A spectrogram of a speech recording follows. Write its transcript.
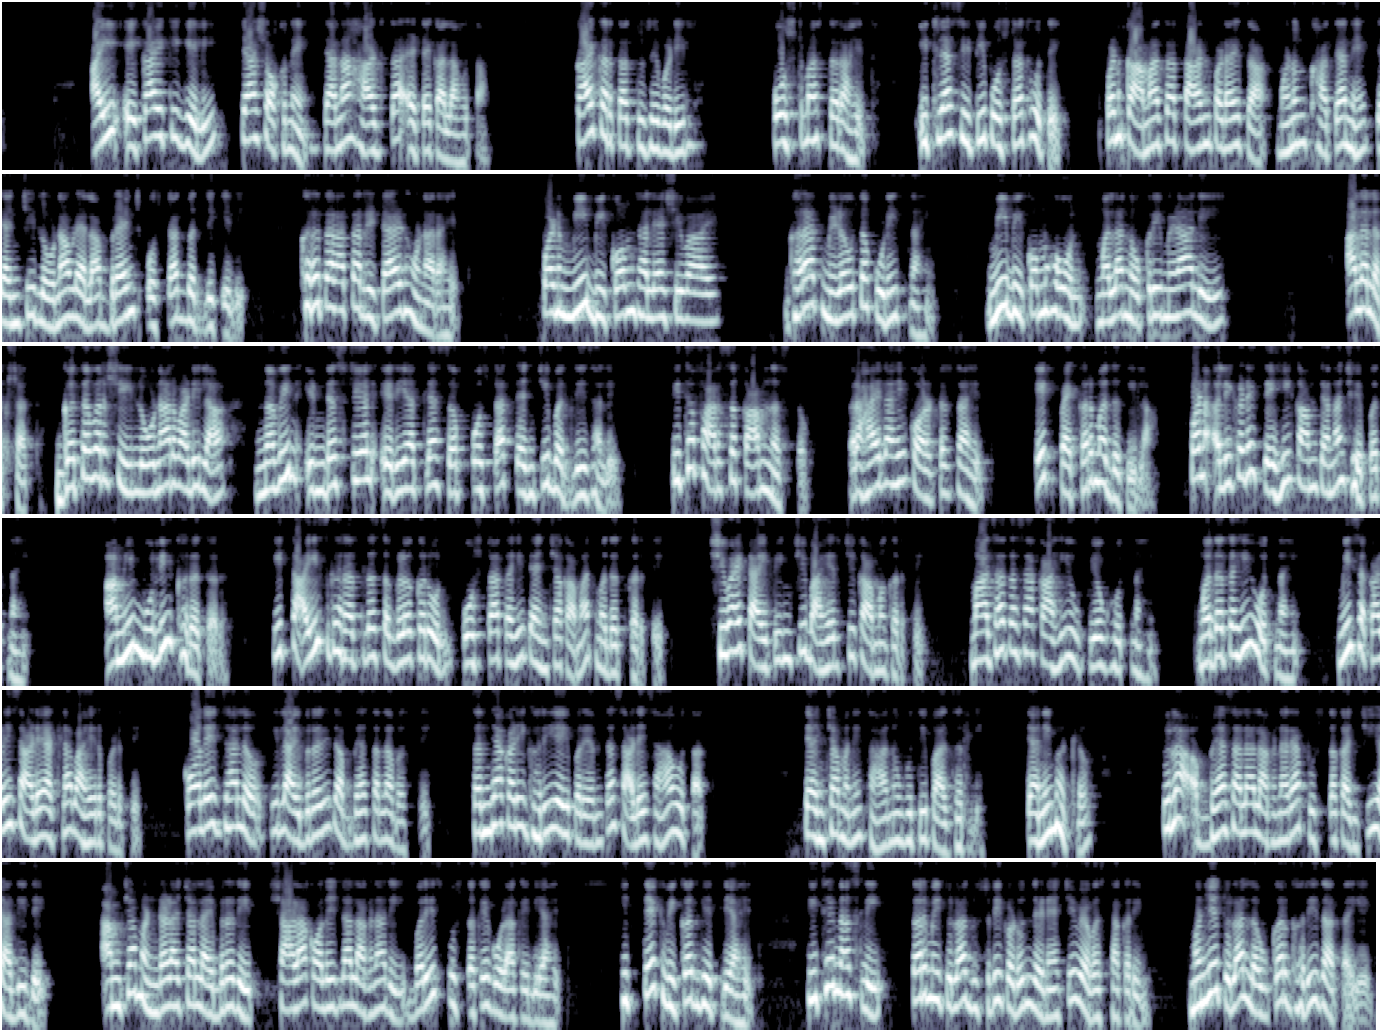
आई एकाएकी गेली त्या शॉकने त्यांना हार्टचा अटॅक आला होता. काय करतात तुझे वडील? पोस्टमास्तर आहेत. इथल्या सिटी पोस्टात होते. पण कामाचा ताण पडायचा म्हणून खात्याने त्यांची लोणावळ्याला ब्रँच पोस्टात बदली केली. खरं तर आता रिटायर्ड होणार आहेत. पण मी बी कॉम झाल्याशिवाय घरात मिळवतं कुणीच नाही. मी बी कॉम होऊन मला नोकरी मिळाली. आलं लक्षात. गतवर्षी लोणारवाडीला नवीन इंडस्ट्रीयल एरियातल्या सब पोस्टात त्यांची बदली झाली. तिथं फारसं काम नसतं. राहायलाही क्वार्टर्स आहेत. एक पॅकर मदतीला. पण अलीकडे तेही काम त्यांना झेपत नाही. आम्ही मुली खरं तर. ही ताईच घरातलं सगळं करून पोस्टातही त्यांच्या कामात मदत करते. शिवाय टायपिंगची बाहेरची कामं करते. माझा तसा काही उपयोग होत नाही. मदतही होत नाही. मी सकाळी साडेआठला बाहेर पडते. कॉलेज झालं की लायब्ररीत अभ्यासाला बसते. संध्याकाळी घरी येईपर्यंत साडेसहा होतात. त्यांच्या मनी सहानुभूती पाझरली. त्यांनी म्हटलं तुला अभ्यासाला लागणाऱ्या पुस्तकांची यादी दे. आमच्या मंडळाच्या लायब्ररीत शाळा कॉलेजला लागणारी बरीच पुस्तके गोळा केली आहेत. कित्येक विकत घेतली आहेत. तिथे नसली तर मी तुला दुसरीकडून देण्याची व्यवस्था करीन. म्हणजे तुला लवकर घरी जाता येईल.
